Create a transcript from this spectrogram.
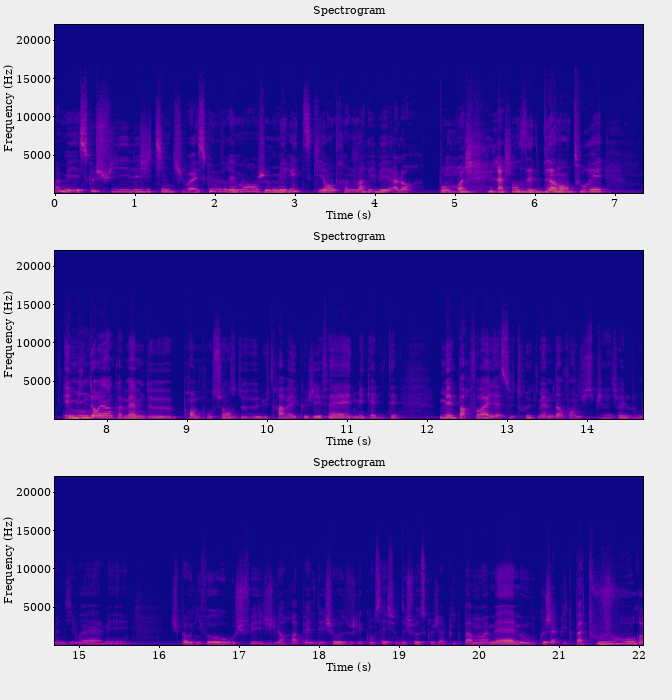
ouais, mais est-ce que je suis légitime, tu vois? Est-ce que vraiment je mérite ce qui est en train de m'arriver? Alors, bon, moi, j'ai la chance d'être bien entourée, et mine de rien, quand même, de prendre conscience de, du travail que j'ai fait et de mes qualités. Mais parfois, il y a ce truc, même d'un point de vue spirituel, où je me dis, ouais, mais je suis pas au niveau où je fais je leur rappelle des choses je les conseille sur des choses que j'applique pas moi-même ou que j'applique pas toujours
